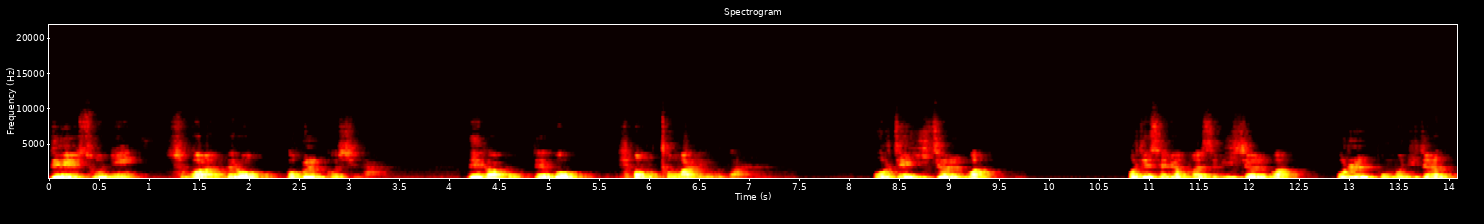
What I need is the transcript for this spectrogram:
내 손이 수고한 대로 먹을 것이라. 내가 복되고 형통하리로다. 어제 2절과 어제 새벽 말씀 2절과 오늘 본문 2절은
